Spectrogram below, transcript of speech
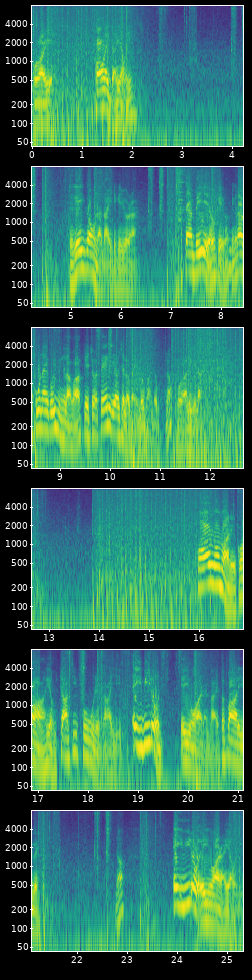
follower တွေကောင်းလိုက်တာရောက်ရင်တကယ်ကောင်းတာဒါကြီးတကယ်ပြောတာ အတန်ပေးရဟုတ်ကဲ့ပါမင်္ဂလာကိုနိုင်ကိုကြီးမင်္ဂလာပါကဲကျွန်တော်အသေးလေးတယောက်ချက်လောက်တိုင်းလုံးပါလုံးနော်ခေါ်လာလေးလားကောင်းလုံးပါလေကွာဟေ့အောင်တာတီဖိုးတယ်ဒါကြီးအိပ်ပြီးတော့အိမ်ရောရတယ်ဒါကြီးပပလေးပဲနော်အိပ်ပြီးတော့အိမ်ရောရတာရောက်ကြီး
